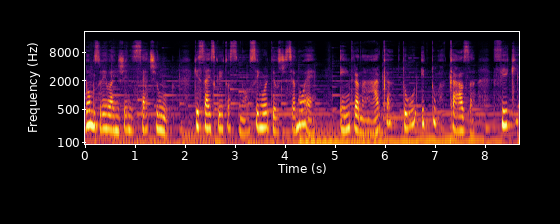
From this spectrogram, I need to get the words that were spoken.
Vamos ver lá em Gênesis 7:1, que está escrito assim: ó, O Senhor Deus disse a Noé: Entra na arca, tu e tua casa, fique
